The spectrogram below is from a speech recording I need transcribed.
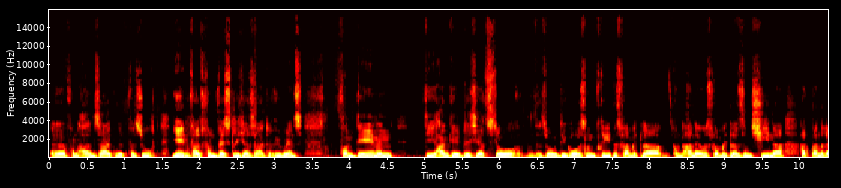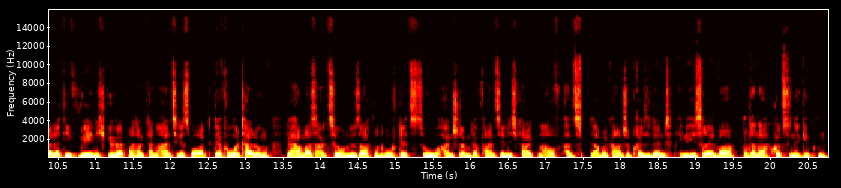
Äh, von allen Seiten wird versucht, jedenfalls von westlicher Seite, übrigens von denen, die angeblich jetzt so, so die großen Friedensvermittler und Annäherungsvermittler sind China, hat man relativ wenig gehört. Man hat kein einziges Wort der Verurteilung der Hamas-Aktion gesagt. Man ruft jetzt zu Einstellung der Feindseligkeiten auf. Als der amerikanische Präsident in Israel war und danach kurz in Ägypten,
